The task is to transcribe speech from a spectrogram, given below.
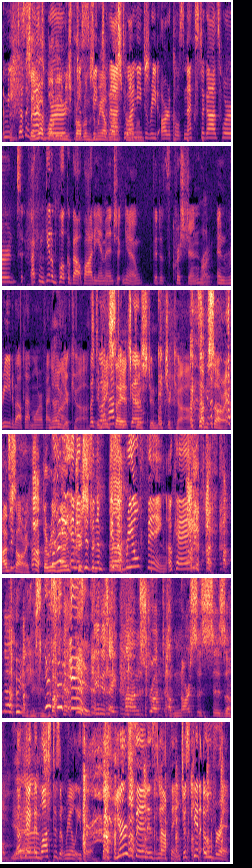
I mean, doesn't So you God's have body word image just problems and speak we to have that? lust Do I need to read articles next to God's word? I can get a book about body image, you know, that is Christian, Right. and read about that more if I No, want. No, you can't. But do you I may have say to it's go- Christian, but you can't. I'm sorry. I'm sorry. There is Body no image Christian. is, an, is a real thing, okay? no, it isn't. yes, it is. It is a construct of narcissism. Okay, and lust isn't real either. Your sin is nothing. Just get over it.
